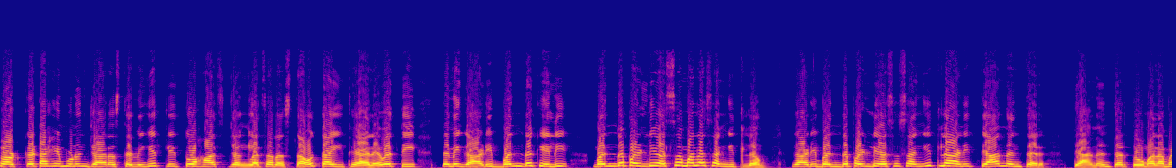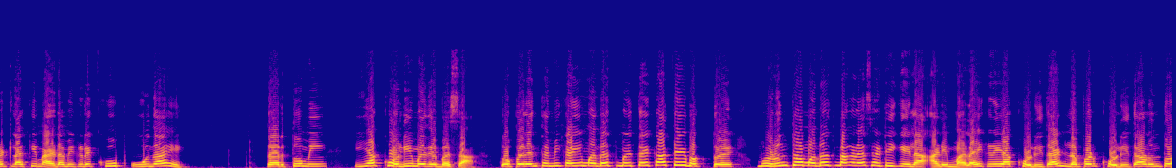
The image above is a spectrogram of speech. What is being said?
शॉर्टकट आहे म्हणून ज्या रस्त्याने घेतली तो हाच जंगलाचा रस्ता होता. इथे आल्यावरती त्याने गाडी बंद केली. बंद पडली असं मला सांगितलं. गाडी बंद पडली असं सांगितलं आणि त्यानंतर त्यानंतर तो मला म्हटला की मॅडम इकडे खूप ऊन आहे. तर तुम्ही या खोलीमध्ये बसा. तोपर्यंत मी काही मदत मिळते का ते बघतोय. म्हणून तो मदत मागण्यासाठी गेला आणि मला इकडे या खोलीत आणलं पण खोलीत आणून तो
